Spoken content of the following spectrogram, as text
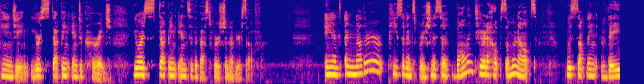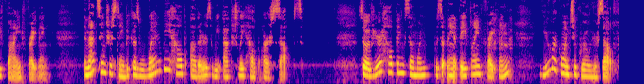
changing, you're stepping into courage, you are stepping into the best version of yourself. And another piece of inspiration is to volunteer to help someone else with something they find frightening. And that's interesting because when we help others, we actually help ourselves. So if you're helping someone with something that they find frightening, you are going to grow yourself.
